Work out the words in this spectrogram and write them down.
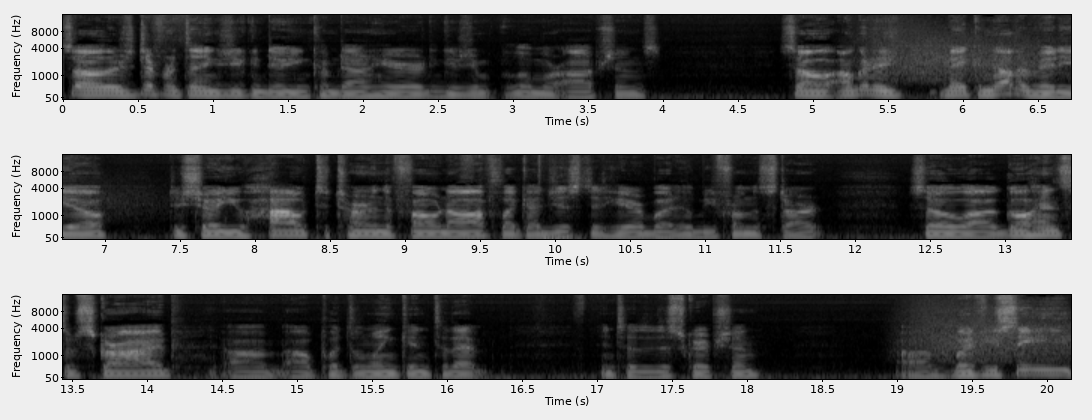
so there's different things you can do. You can come down here. It gives you a little more options. So I'm going to make another video to show you how to turn the phone off like I just did here, but it'll be from the start. So uh, go ahead and subscribe. Um, I'll put the link into that into the description. Um, but if you see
